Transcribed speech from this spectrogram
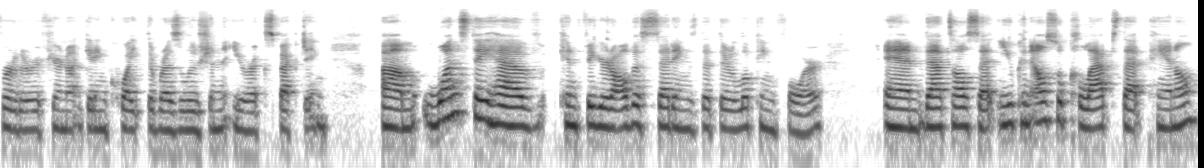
further if you're not getting quite the resolution that you're expecting. Um, once they have configured all the settings that they're looking for, and that's all set, you can also collapse that panel,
